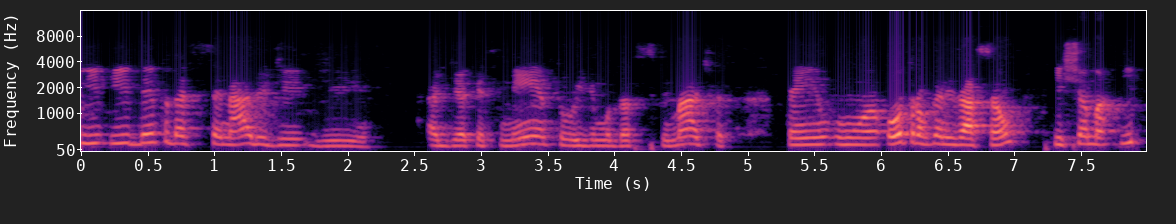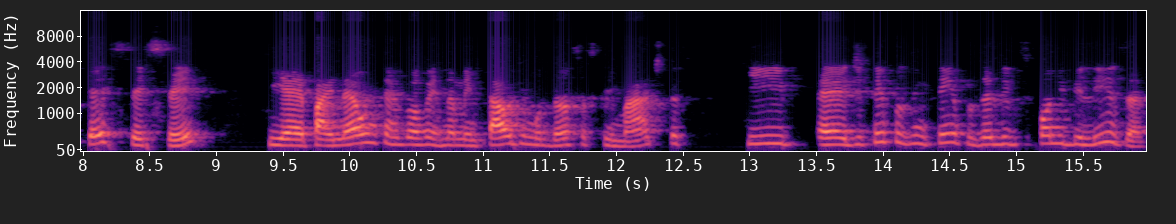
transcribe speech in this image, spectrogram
e, e, dentro desse cenário de, de, de aquecimento e de mudanças climáticas, tem uma outra organização que chama IPCC, que é Painel Intergovernamental de Mudanças Climáticas, que é, de tempos em tempos ele disponibiliza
